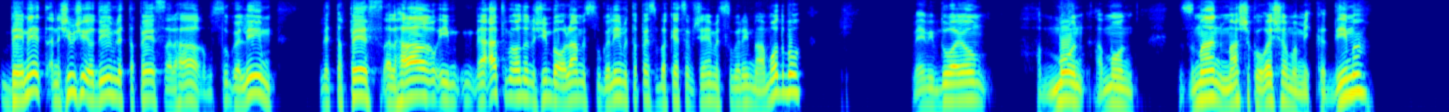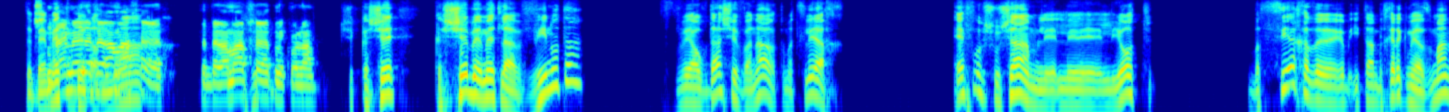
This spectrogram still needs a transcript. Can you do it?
באמת, אנשים שיודעים לטפס על הר, מסוגלים לטפס על הר, עם מעט מאוד אנשים בעולם מסוגלים לטפס בקצב שהם מסוגלים לעמוד בו, והם איבדו היום המון המון זמן. מה שקורה שם מקדימה, זה באמת ברמה ברמה אחרת. זה ברמה אחרת מכולם. שקשה קשה באמת להבין אותה, והעובדה שוונארט מצליח איפשהו שם ל- ל- להיות בשיח הזה איתם בחלק מהזמן,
